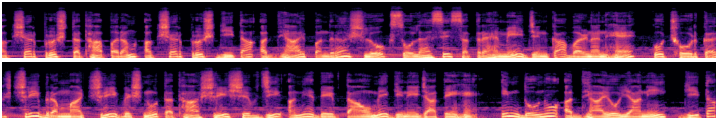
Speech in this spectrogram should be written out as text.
अक्षर पुरुष तथा परम अक्षर पुरुष गीता अध्याय 15 श्लोक 16 से 17 में जिनका वर्णन है, को छोड़कर श्री ब्रह्मा, श्री विष्णु तथा श्री शिव जी अन्य देवताओं में गिने जाते हैं। इन दोनों अध्यायों यानी गीता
